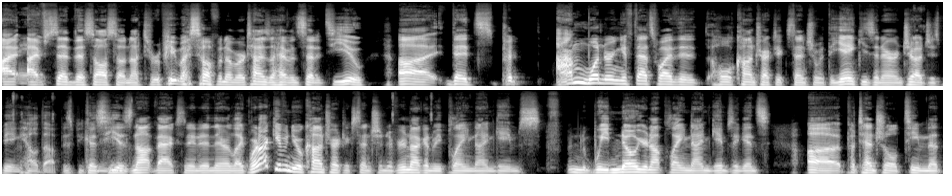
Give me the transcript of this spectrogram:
I, Man. I've said this also, not to repeat myself a number of times. I haven't said it to you. Uh, that's I'm wondering if that's why the whole contract extension with the Yankees and Aaron Judge is being held up, is because he Mhm. is not vaccinated, and they're like, we're not giving you a contract extension if you're not going to be playing nine games. We know you're not playing nine games against a potential team that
